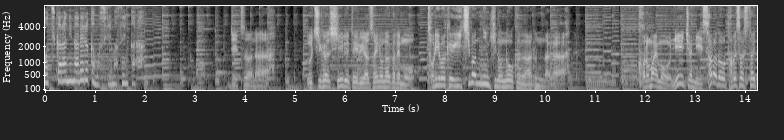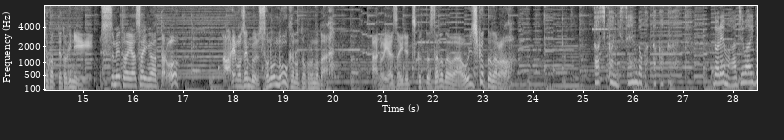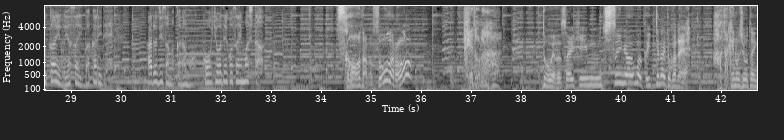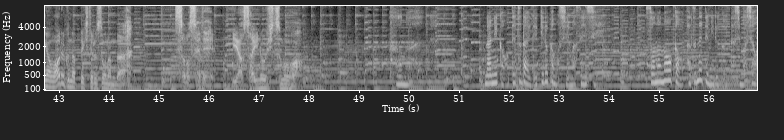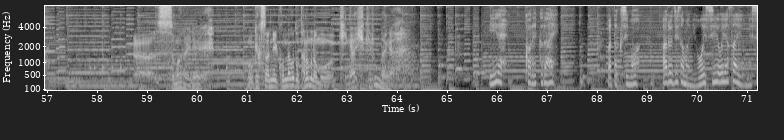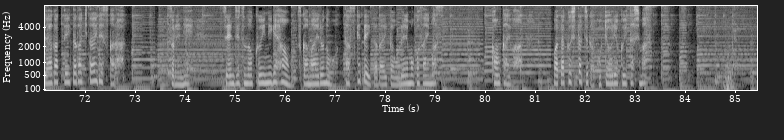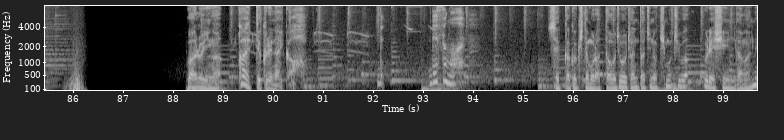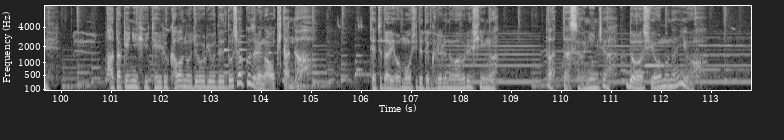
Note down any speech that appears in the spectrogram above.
お力になれるかもしれませんから実はなうちが仕入れている野菜の中でもとりわけ一番人気の農家があるんだがこの前も兄ちゃんにサラダを食べさせたいとかって時に勧めた野菜があったろ？あれも全部その農家のところのだ。あの野菜で作ったサラダは美味しかっただろう。確かに鮮度が高くどれも味わい深いお野菜ばかりで主様からも好評でございました。そうだろそうだろ？けどなどうやら最近治水がうまくいってないとかで畑の状態が悪くなってきてるそうなんだ。そのせいで野菜の質も。ふむ。何かお手伝いできるかもしれませんし。その農家を訪ねてみるといたしましょう。ああすまないねお客さんにこんなこと頼むのも気が引けるんだが。いえこれくらい。私も主様に美味しいお野菜を召し上がっていただきたいですから。それに先日の食い逃げ犯を捕まえるのを助けていただいたお礼もございます。今回は私たちがご協力いたします。悪いが帰ってくれないか。でですが。せっかく来てもらったお嬢ちゃんたちの気持ちは嬉しいんだがね。畑に引いている川の上流で土砂崩れが起きたんだ。手伝いを申し出てくれるのは嬉しいがたった数人じゃどうしようもないよ。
